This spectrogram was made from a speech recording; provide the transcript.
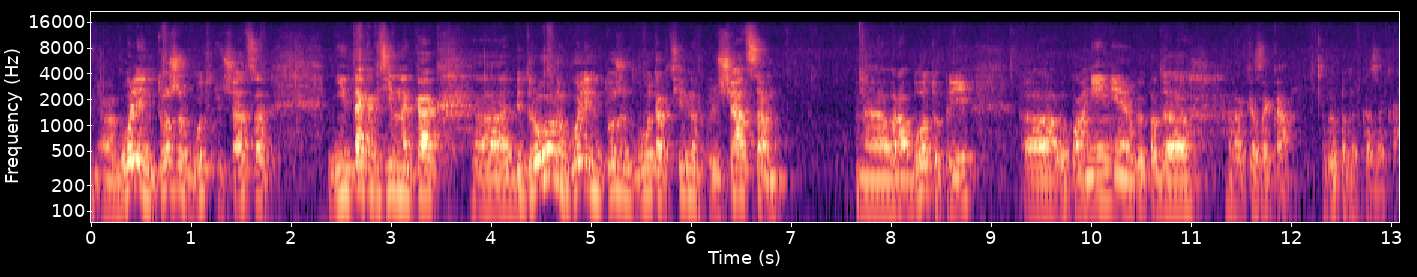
Голень тоже будет включаться не так активно, как э, бедро, но голень тоже будет активно включаться э, в работу при э, выполнении выпада казака, выпадов казака.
